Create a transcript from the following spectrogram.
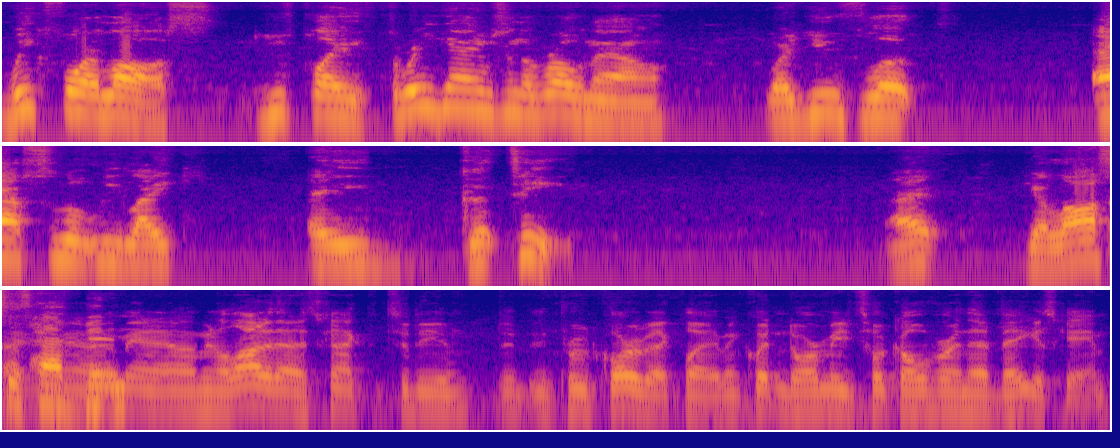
week four loss, you've played three games in a row now where you've looked absolutely like a good team. Right? Your losses have I been. I mean, I mean, a lot of that is connected to the, improved quarterback play. I mean, Quinten Dormady took over in that Vegas game.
